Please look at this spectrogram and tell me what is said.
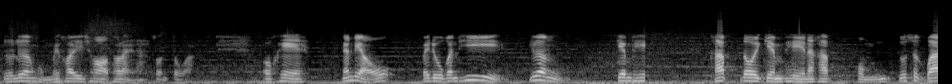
เนื้อเรื่องผมไม่ค่อยชอบเท่าไหร่นะส่วนตัว โอเค งั้นเดี๋ยวไปดูกันที่เรื่องเกมเพย์ครับ โดยเกมเพย์นะครับ ผมรู้สึกว่า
